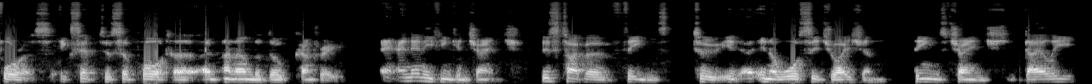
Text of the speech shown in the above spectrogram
for us except to support a, an, an underdog country. And anything can change this type of things too in, in a war situation things change daily.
